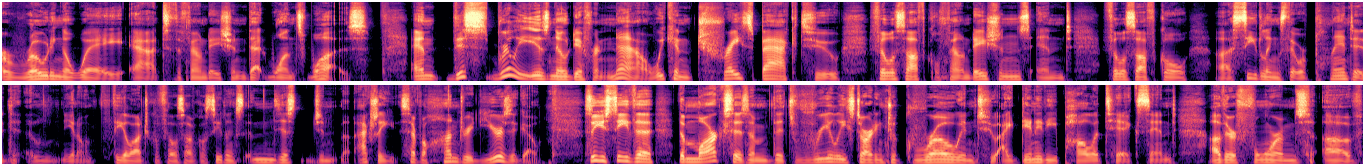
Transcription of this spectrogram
eroding away at the foundation that once was. And this really is no different now. We can trace back to philosophical foundations and philosophical uh, seedlings that were planted, you know, theological philosophical seedlings just, actually several hundred years ago. So you see the the Marxism that's really starting to grow into identity politics and other forms of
